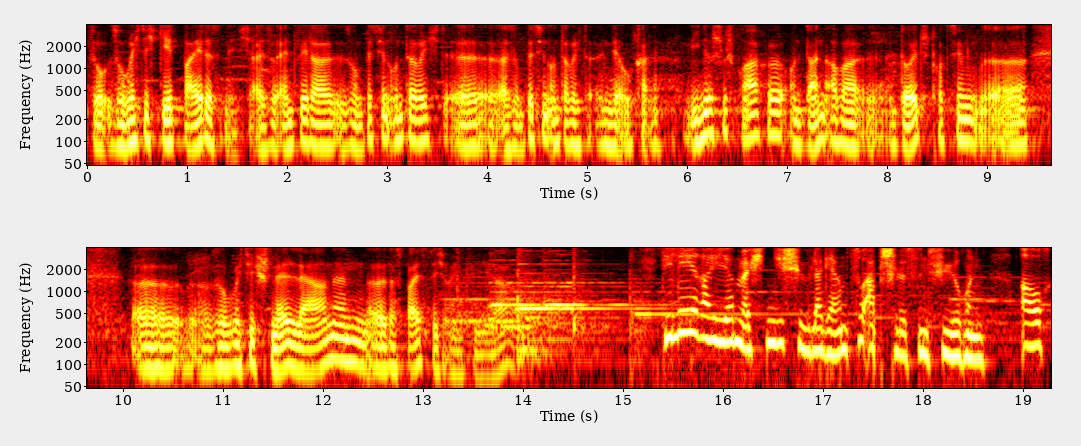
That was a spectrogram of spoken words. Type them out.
so, so richtig geht beides nicht. Also entweder so ein bisschen Unterricht, äh, also ein bisschen Unterricht in der ukrainischen Sprache und dann aber Deutsch trotzdem äh, äh, so richtig schnell lernen, äh, das beißt sich irgendwie. Ja. Die Lehrer hier möchten die Schüler gern zu Abschlüssen führen. Auch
